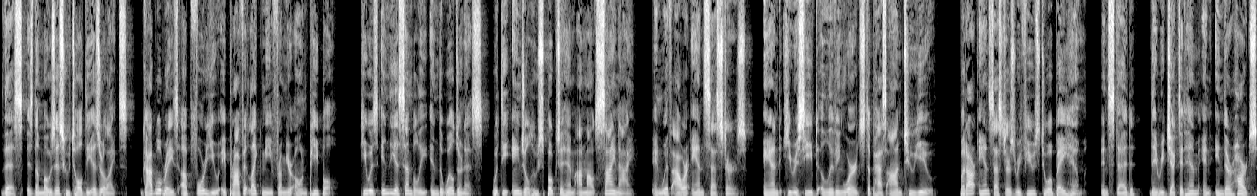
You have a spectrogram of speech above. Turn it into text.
This is the Moses who told the Israelites, God will raise up for you a prophet like me from your own people. He was in the assembly in the wilderness with the angel who spoke to him on Mount Sinai and with our ancestors and he received living words to pass on to you. But our ancestors refused to obey him. Instead, they rejected him and in their hearts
